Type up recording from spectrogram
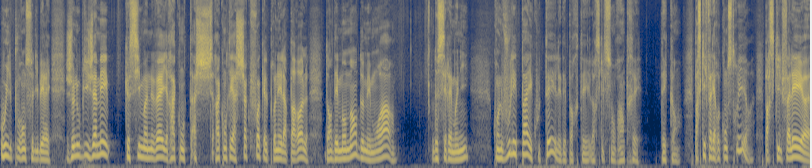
où ils pourront se libérer. Je n'oublie jamais que Simone Veil racontait à chaque fois qu'elle prenait la parole dans des moments de mémoire, de cérémonie, qu'on ne voulait pas écouter les déportés lorsqu'ils sont rentrés parce qu'il fallait reconstruire, parce qu'il fallait euh,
